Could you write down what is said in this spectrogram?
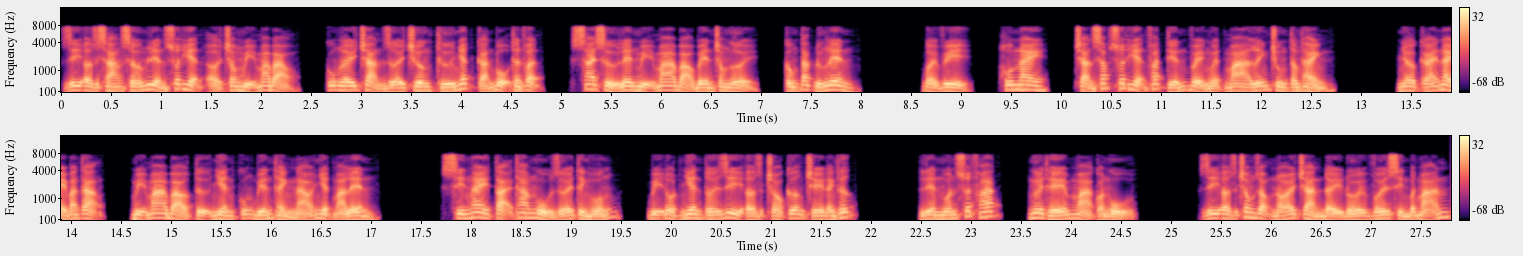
Di ơ sáng sớm liền xuất hiện ở trong mị ma bảo, cũng lấy chản dưới trương thứ nhất cán bộ thân phận, sai sử lên mị ma bảo bên trong người, công tác đứng lên. Bởi vì, hôm nay, chản sắp xuất hiện phát tiến về Nguyệt Ma lĩnh trung tâm thành. Nhờ cái này ban tặng, mị ma bảo tự nhiên cũng biến thành náo nhiệt mà lên. Xin ngay tại tham ngủ dưới tình huống, bị đột nhiên tới gì ở trò cương chế đánh thức. Liền muốn xuất phát, ngươi thế mà còn ngủ. Di ở trong giọng nói tràn đầy đối với xin bất mãn.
